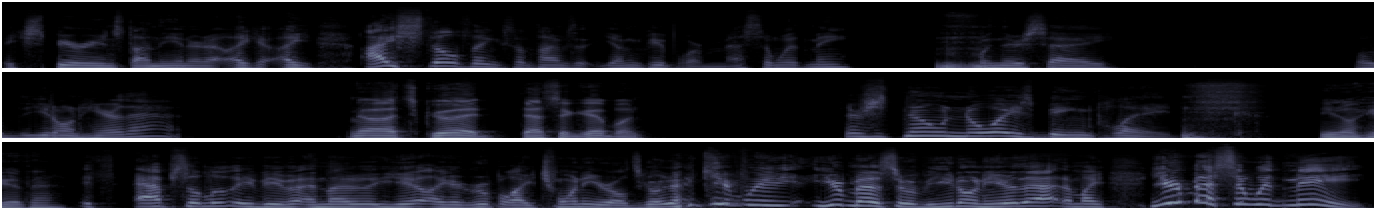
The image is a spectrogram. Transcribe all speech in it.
experienced on the internet. Like, I, I still think sometimes that young people are messing with me Mhm. when they say, "Well, you don't hear that." No, it's good. That's a good one. There's no noise being played. You don't hear that? It's absolutely be and then you get like a group of like 20 year olds going, I can't believe you're messing with me. You don't hear that? I'm like, you're messing with me.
